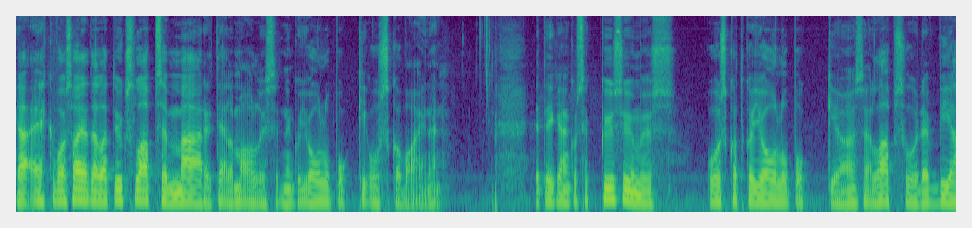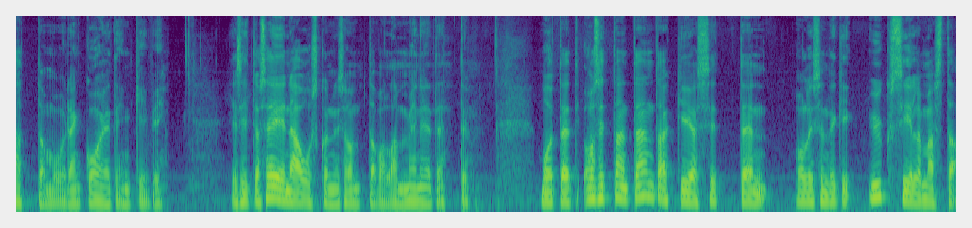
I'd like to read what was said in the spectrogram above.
Ja ehkä voisi ajatella, että yksi lapsen määritelmä olisi niin joulupukki uskovainen. Että ikään kuin se kysymys, uskotko joulupukki, on sen lapsuuden viattomuuden koetinkivi. Ja sitten jos ei enää usko, niin se on tavallaan menetetty. Mutta osittain tämän takia sitten olisi jotenkin yksilmästä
